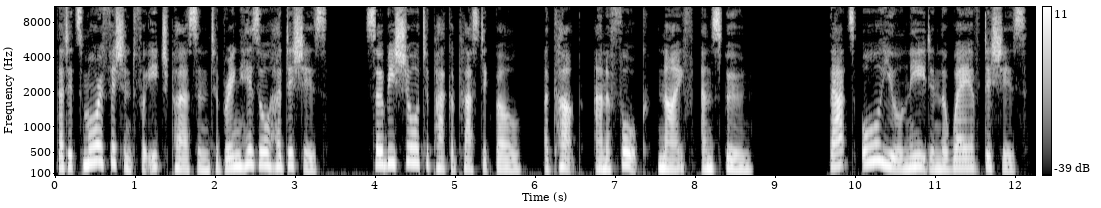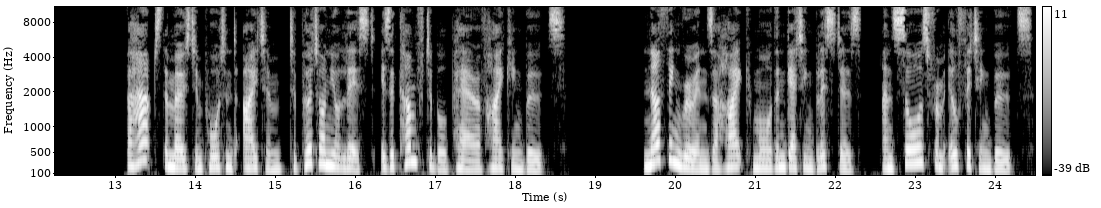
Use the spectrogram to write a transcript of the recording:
that it's more efficient for each person to bring his or her dishes, so be sure to pack a plastic bowl, a cup, and a fork, knife, and spoon. That's all you'll need in the way of dishes. Perhaps the most important item to put on your list is a comfortable pair of hiking boots. Nothing ruins a hike more than getting blisters and sores from ill-fitting boots.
